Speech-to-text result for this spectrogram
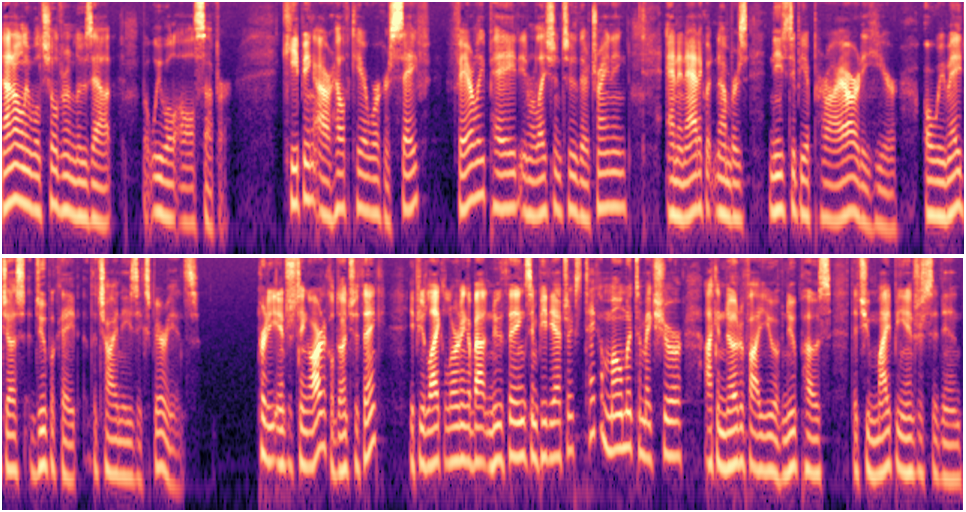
not only will children lose out, but we will all suffer. Keeping our healthcare workers safe, fairly paid in relation to their training, and in adequate numbers needs to be a priority here, or we may just duplicate the Chinese experience. Pretty interesting article, don't you think? If you like learning about new things in pediatrics, take a moment to make sure I can notify you of new posts that you might be interested in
